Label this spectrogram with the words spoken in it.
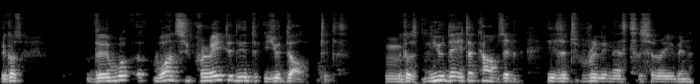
because the once you created it, you doubt it mm. because new data comes in is it really necessary even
